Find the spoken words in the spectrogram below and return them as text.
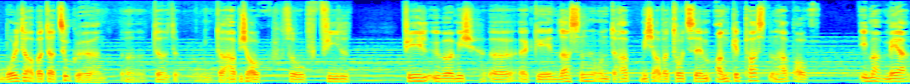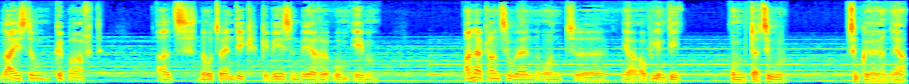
wollte aber dazugehören. Äh, da, da habe ich auch so viel viel über mich äh, ergehen lassen und habe mich aber trotzdem angepasst und habe auch immer mehr Leistung gebracht, als notwendig gewesen wäre, um eben anerkannt zu werden und äh, ja auch irgendwie um dazu zu gehören, ja.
